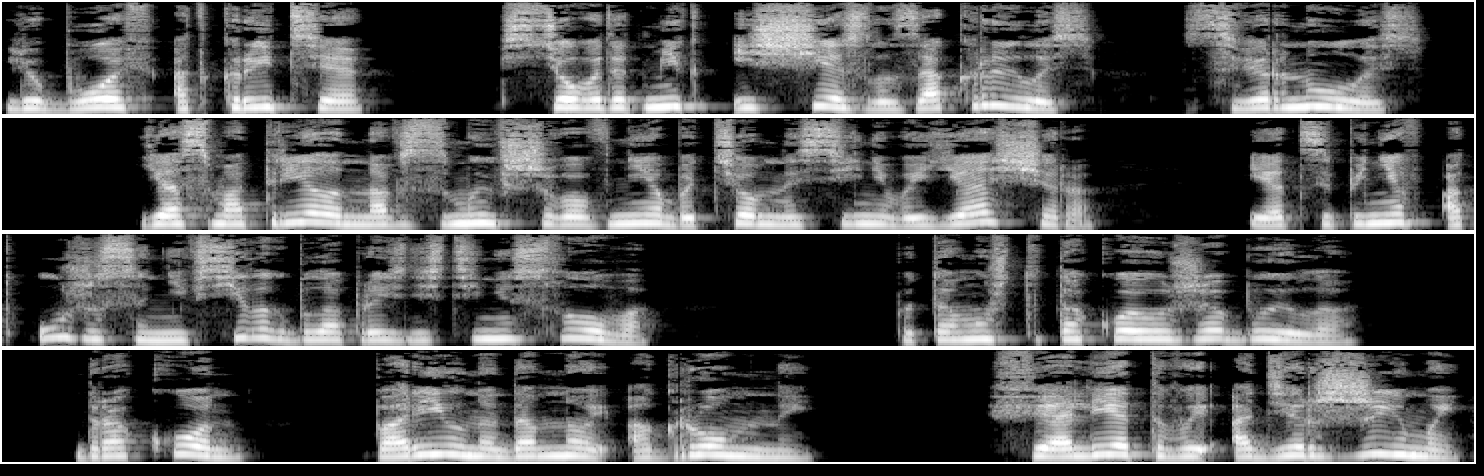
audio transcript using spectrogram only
Любовь, открытие — все в этот миг исчезло, закрылось, свернулось. Я смотрела на взмывшего в небо темно-синего ящера и, оцепенев от ужаса, не в силах была произнести ни слова, потому что такое уже было. Дракон парил надо мной огромный, фиолетовый, одержимый,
